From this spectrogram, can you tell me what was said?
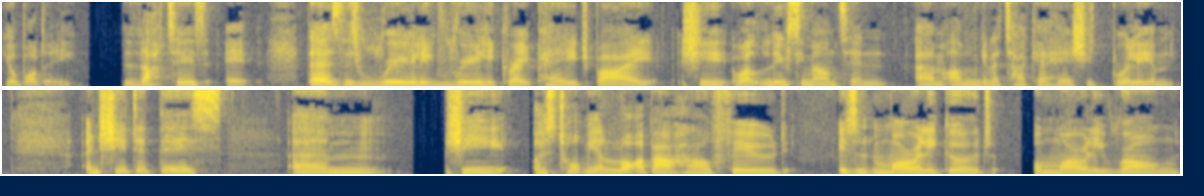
your body. That is it. There's this really really great page by she well lucy mountain. Um i'm gonna tag her here. She's brilliant. And she did this um she has taught me a lot about how food isn't morally good or morally wrong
